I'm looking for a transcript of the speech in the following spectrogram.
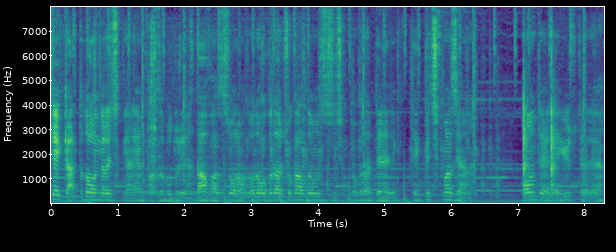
Tek kartta da 10 lira çıktı yani en fazla budur yani. Daha fazlası olamaz. O da o kadar çok aldığımız için çıktı. O kadar denedik. Tek de çıkmaz yani. 10 TL, 100 TL.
